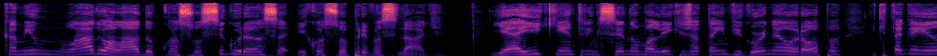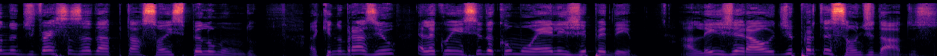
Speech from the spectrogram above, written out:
caminham lado a lado com a sua segurança e com a sua privacidade. E é aí que entra em cena uma lei que já está em vigor na Europa e que está ganhando diversas adaptações pelo mundo. Aqui no Brasil, ela é conhecida como LGPD, a Lei Geral de Proteção de Dados.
